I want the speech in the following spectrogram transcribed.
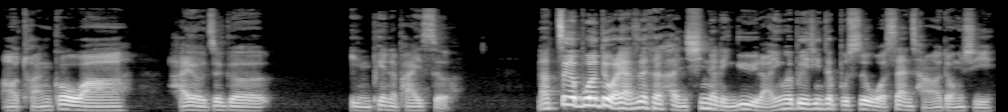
啊团购啊，还有这个影片的拍摄。那这个部分对我来讲是很很新的领域啦，因为毕竟这不是我擅长的东西。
